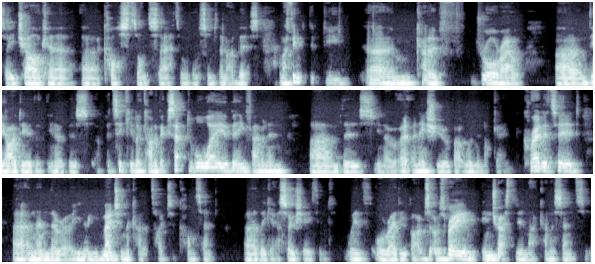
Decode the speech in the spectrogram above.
say childcare uh, costs on set or, or, something like this. And I think you um, kind of draw out um, the idea that you know there's a particular kind of acceptable way of being feminine. Um, there's you know a, an issue about women not getting credited, uh, and then there are you know you mentioned the kind of types of content uh, they get associated with already. But I was I was very interested in that kind of sense of,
